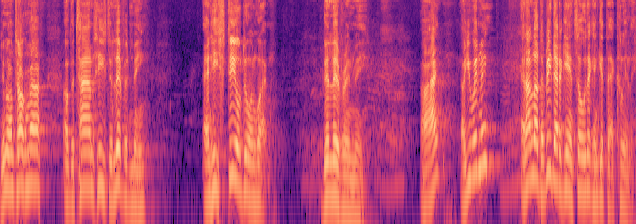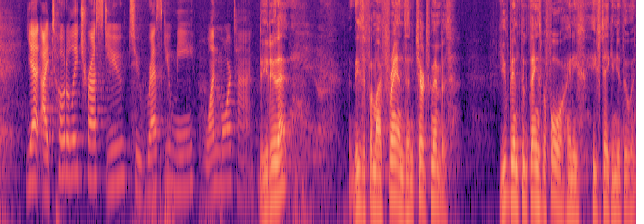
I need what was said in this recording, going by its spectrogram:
You know what I'm talking about? of the times He's delivered me, and He's still doing what? Delivering me. All right? Are you with me? And I love to read that again so they can get that clearly. Yet I totally trust you to rescue me one more time. Do you do that? These are for my friends and church members. You've been through things before, and He's, he's taking you through it.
